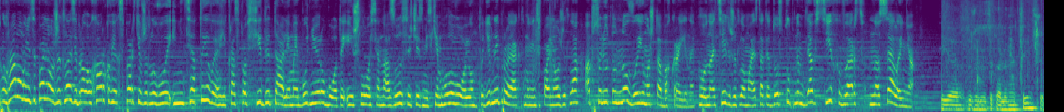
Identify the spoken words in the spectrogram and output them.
Програма муніципального житла зібрала в Харкові експертів житлової ініціативи. Якраз про всі деталі майбутньої роботи і йшлося на зустрічі з міським головою. Подібний проект муніципального житла абсолютно новий у масштабах країни. Головна ціль житло має стати доступним для всіх верств населення. Я дуже зацікавлений цим, щоб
